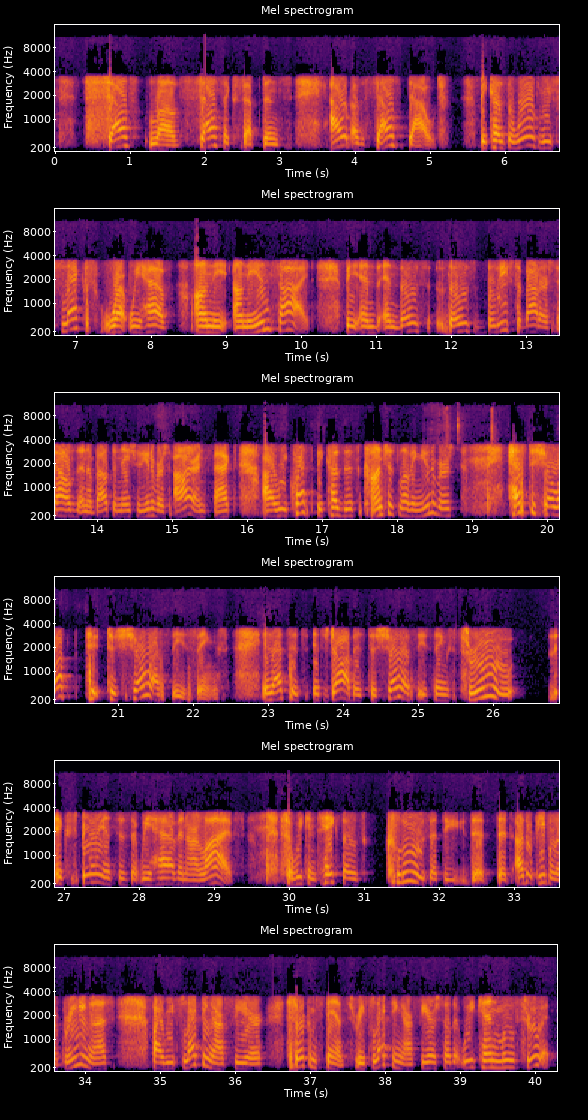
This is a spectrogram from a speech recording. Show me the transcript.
self love, self acceptance, out of self doubt because the world reflects what we have on the on the inside. And and those those beliefs about ourselves and about the nature of the universe are in fact our request because this conscious loving universe has to show up to to show us these things. And that's its its job is to show us these things through experiences that we have in our lives. So we can take those clues that the that that other people are bringing us by reflecting our fear circumstance reflecting our fear so that we can move through it.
